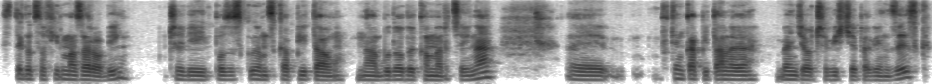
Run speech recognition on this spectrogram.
z tego, co firma zarobi, czyli pozyskując kapitał na budowy komercyjne, w tym kapitale będzie oczywiście pewien zysk.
